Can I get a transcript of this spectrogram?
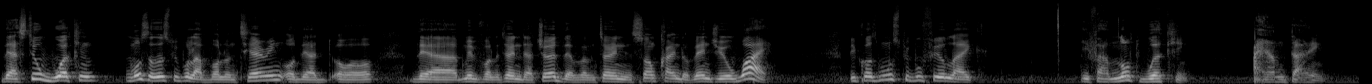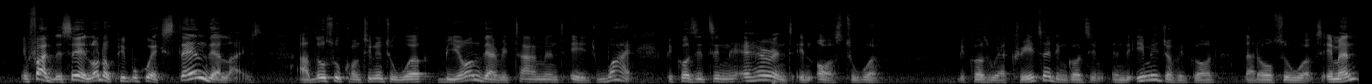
They are still working. Most of those people are volunteering or they are, or they are maybe volunteering in their church, they're volunteering in some kind of NGO. Why? Because most people feel like if I'm not working, I am dying. In fact, they say a lot of people who extend their lives are those who continue to work beyond their retirement age. Why? Because it's inherent in us to work because we are created in God's Im- in the image of a God that also works. Amen.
